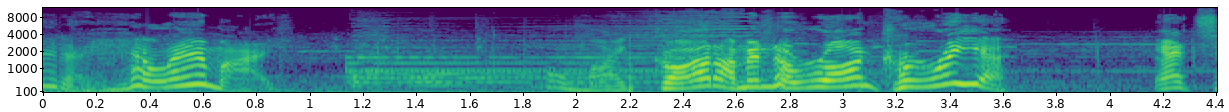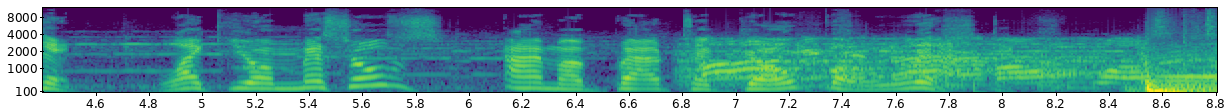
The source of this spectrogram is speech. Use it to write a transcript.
Where the hell am I? Oh my god, I'm in the wrong Korea! That's it. Like your missiles, I'm about to go ballistic.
